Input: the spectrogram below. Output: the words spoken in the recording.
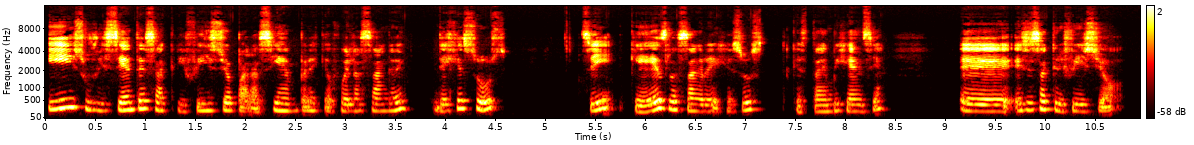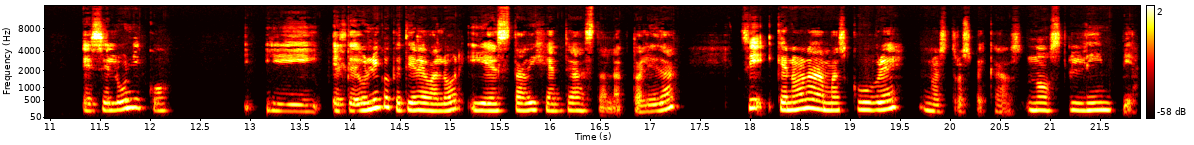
y suficiente sacrificio para siempre, que fue la sangre de Jesús, ¿sí? Que es la sangre de Jesús que está en vigencia. Eh, ese sacrificio es el único y el, único que tiene valor y está vigente hasta la actualidad. Sí, que no nada más cubre nuestros pecados, nos limpia.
